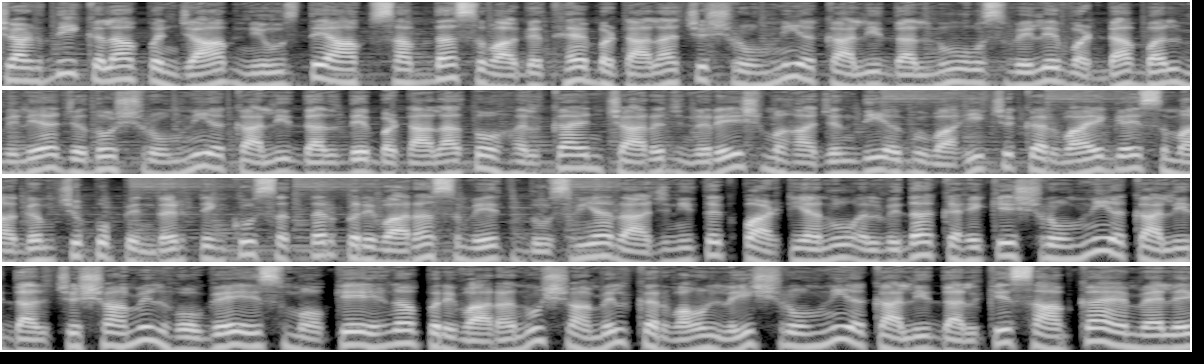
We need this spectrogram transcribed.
ਚੜ੍ਹਦੀ ਕਲਾ ਪੰਜਾਬ ਨਿਊਜ਼ ਤੇ ਆਪ ਸਭ ਦਾ ਸਵਾਗਤ ਹੈ। ਬਟਾਲਾ 'ਚ ਸ਼੍ਰੋਮਣੀ ਅਕਾਲੀ ਦਲ ਨੂੰ ਉਸ ਵੇਲੇ ਵੱਡਾ ਬਲ ਮਿਲਿਆ ਜਦੋਂ ਸ਼੍ਰੋਮਣੀ ਅਕਾਲੀ ਦਲ ਦੇ ਬਟਾਲਾ ਤੋਂ ਹਲਕਾ ਇੰਚਾਰਜ ਨਰੇਸ਼ ਮਹਾਜਨ ਦੀ ਅਗਵਾਈ 'ਚ ਕਰਵਾਏ ਗਏ ਸਮਾਗਮ 'ਚ ਭੁਪਿੰਦਰ ਟਿੰਕੂ 70 ਪਰਿਵਾਰਾਂ ਸਮੇਤ ਦੂਸਰੀਆਂ ਰਾਜਨੀਤਿਕ ਪਾਰਟੀਆਂ ਨੂੰ ਅਲਵਿਦਾ ਕਹਿ ਕੇ ਸ਼੍ਰੋਮਣੀ ਅਕਾਲੀ ਦਲ 'ਚ ਸ਼ਾਮਿਲ ਹੋ ਗਏ। ਇਸ ਮੌਕੇ ਇਹਨਾਂ ਪਰਿਵਾਰਾਂ ਨੂੰ ਸ਼ਾਮਿਲ ਕਰਵਾਉਣ ਲਈ ਸ਼੍ਰੋਮਣੀ ਅਕਾਲੀ ਦਲ ਕੇ ਸਾਬਕਾ ਐਮਐਲਏ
